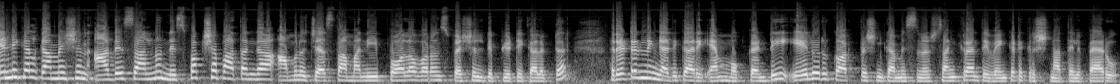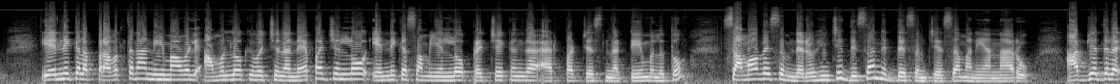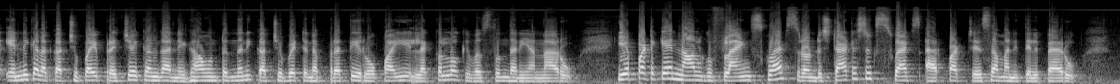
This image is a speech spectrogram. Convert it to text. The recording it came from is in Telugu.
ఎన్నికల కమిషన్ ఆదేశాలను నిష్పక్షపాతంగా అమలు చేస్తామని Polavaram special deputy collector returning అధికారి M Mokkanti Eluru corporation commissioner Sankranti Venkatakrishna తెలిపారు. ఎన్నికల ప్రవర్తన నియమావళి అమల్లోకి వచ్చిన నేపథ్యంలో ఎన్నిక సమయంలో ప్రత్యేకంగా ఏర్పాటు చేసిన టీములతో సమావేశం నిర్వహించి దిశానిర్దేశం చేశామని అన్నారు. అభ్యర్థుల ఎన్నికల ఖర్చుపై ప్రత్యేకంగా నిఘా ఉంటుందని ఖర్చు పెట్టిన ప్రతి రూపాయి లెక్కల్లోకి వస్తుందని అన్నారు. ఇప్పటికే నాలుగు ఫ్లయింగ్ స్క్వాడ్స్ రెండు స్టాటిస్టిక్స్ స్క్వాడ్స్ ఏర్పాటు చేశామని తెలిపారు.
